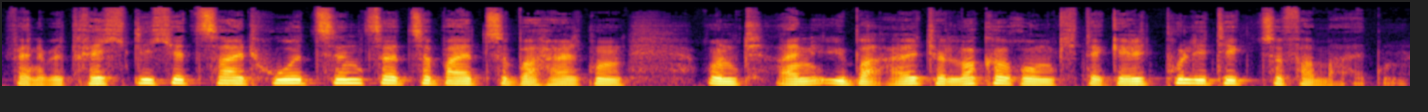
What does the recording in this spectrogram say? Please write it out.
für eine beträchtliche Zeit hohe Zinssätze beizubehalten und eine überalte Lockerung der Geldpolitik zu vermeiden.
